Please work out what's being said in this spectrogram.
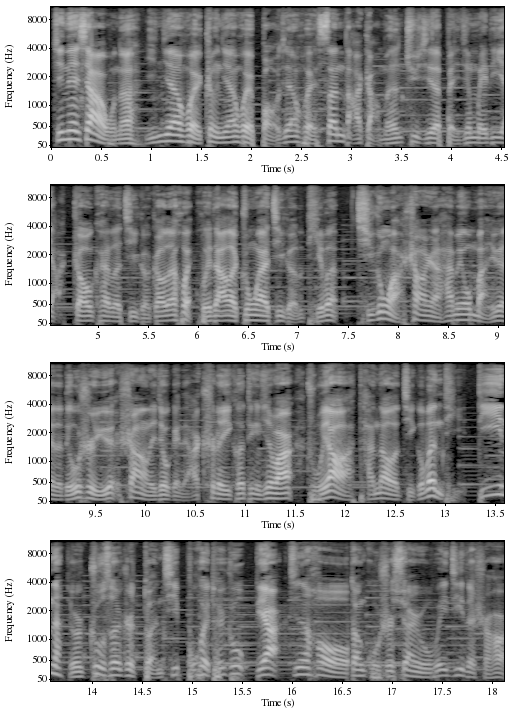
今天下午呢，银监会、证监会、保监会三大掌门聚集在北京梅地亚，召开了记者招待会，回答了中外记者的提问。其中啊，上任还没有满月的刘士余上来就给大家吃了一颗定心丸，主要啊谈到了几个问题。第一呢，就是注册制短期不会推出；第二，今后当股市陷入危机的时候，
